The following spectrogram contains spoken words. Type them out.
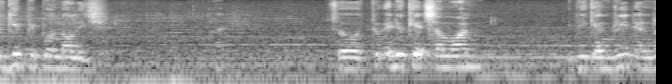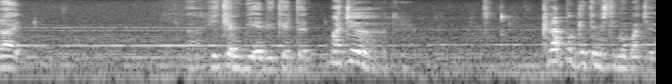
to give people knowledge. So, to educate someone, if he can read and write, uh, he can be educated. Baca. Kenapa kita mesti membaca?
